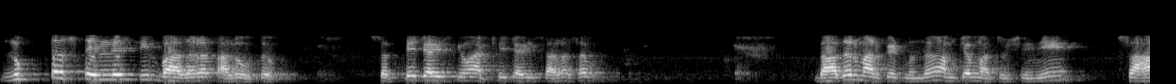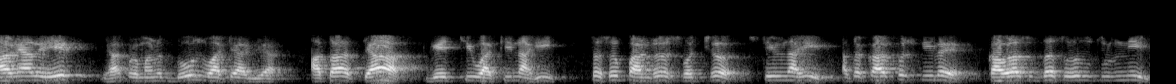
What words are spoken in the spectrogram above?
नुकतं स्टेनलेस स्टील बाजारात आलं होतं. सत्तेचाळीस किंवा अठ्ठेचाळीस साल असावं दादर मार्केटमधनं आमच्या मातोश्रीने सहाण्याला एक ह्याप्रमाणे दोन वाट्या आणल्या. आता त्या गेटची वाटी नाही तसं पांढरं स्वच्छ स्टील नाही. आता काळप स्टील आहे कावळा सुद्धा सहज उचलून येईल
